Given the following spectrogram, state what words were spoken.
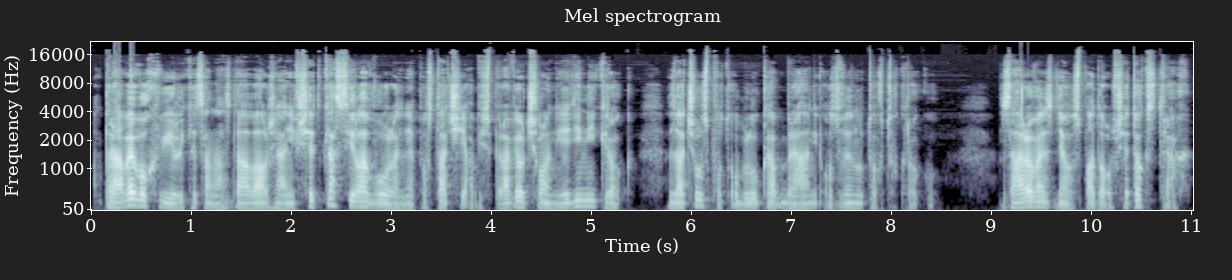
A práve vo chvíli, keď sa nás dával, že ani všetká sila vôle nepostačí, aby spravil čo len jediný krok, začul spod oblúka brány ozvenu tohto kroku. Zároveň z neho spadol všetok strach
